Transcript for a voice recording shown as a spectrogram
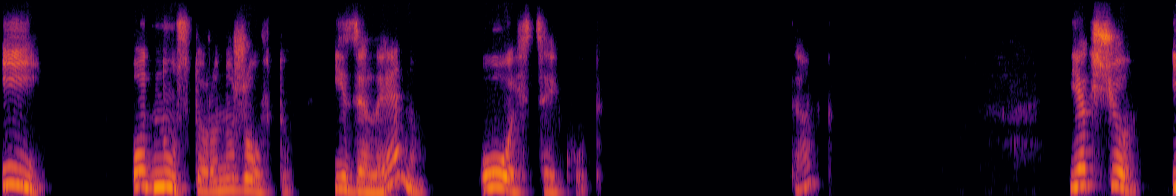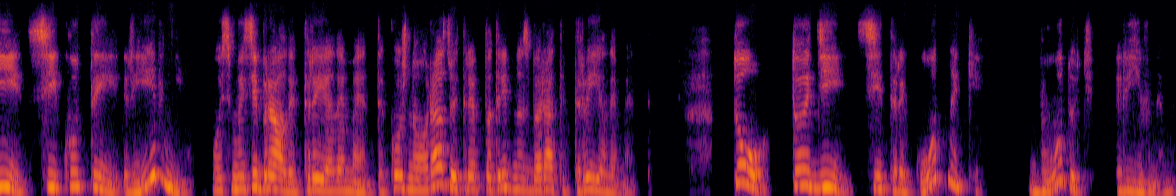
і одну сторону жовту, і зелену, ось цей кут. Так? Якщо і ці кути рівні, ось ми зібрали три елементи, кожного разу потрібно збирати три елементи, то тоді ці трикутники будуть рівними.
